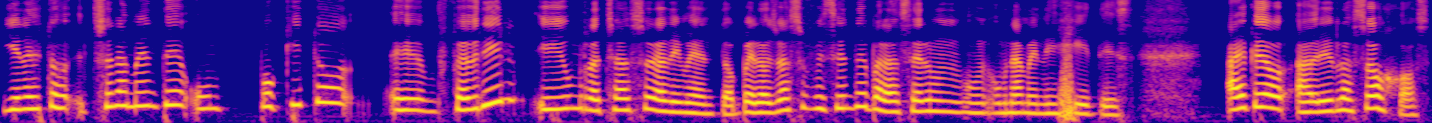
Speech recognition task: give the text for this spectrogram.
y en esto solamente un poquito eh, febril y un rechazo de alimento, pero ya suficiente para hacer una meningitis. Hay que abrir los ojos.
